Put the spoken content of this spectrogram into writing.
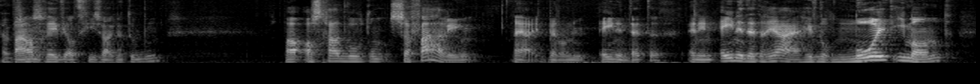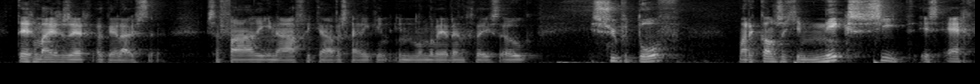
Ja, waarom geef je advies waar ik naartoe moet? Maar als het gaat bijvoorbeeld om Safari... Nou ja, ik ben dan nu 31. En in 31 jaar heeft nog nooit iemand tegen mij gezegd... Oké, luister. Safari in Afrika, waarschijnlijk in, in landen waar jij bent geweest ook... is super tof. Maar de kans dat je niks ziet is echt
